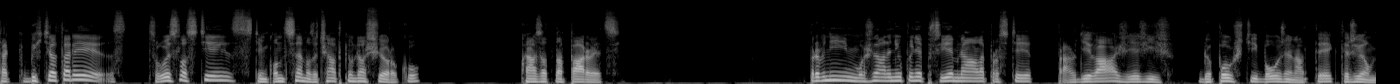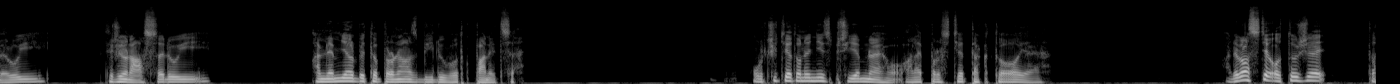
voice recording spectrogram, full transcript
Tak bych chtěl tady v souvislosti s tím koncem a začátkem dalšího roku ukázat na pár věcí. První možná není úplně příjemná, ale prostě je pravdivá, že Ježíš dopouští bouře na ty, kteří ho milují, kteří ho následují a neměl by to pro nás být důvod k panice. Určitě to není nic příjemného, ale prostě tak to je. A jde vlastně o to, že ta,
